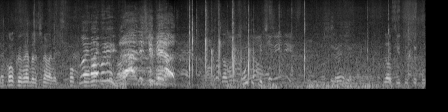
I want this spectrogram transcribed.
Ne, koliko je vremena svele već? Ko je najbolji? Radnički Pirot! Utopić. Utopić.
